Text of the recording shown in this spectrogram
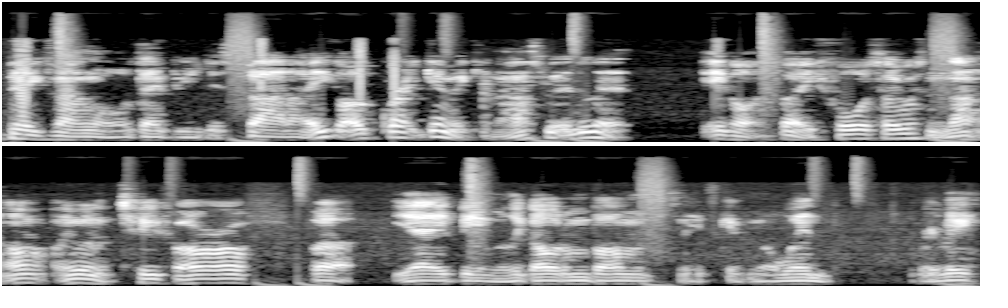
Big Van Walter debuted as bad. He got a great gimmick, you know, that's it lit. He got 34, so he wasn't that off. He wasn't too far off, but yeah, he beat him with a golden bomb. Just needs to give him a win, really.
